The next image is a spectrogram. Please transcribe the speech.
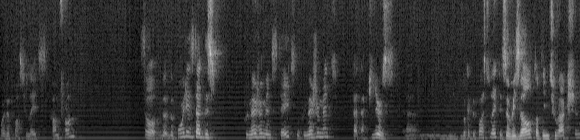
where the postulates come from. So the, the point is that this pre-measurement state, the pre-measurement that appears look at the postulate, it's a result of the interaction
